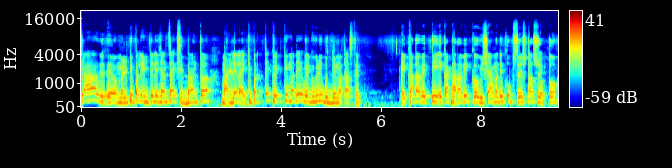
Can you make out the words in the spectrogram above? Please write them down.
त्या मल्टिपल इंटेलिजन्सचा एक सिद्धांत मांडलेला आहे की प्रत्येक व्यक्तीमध्ये वेगवेगळी बुद्धिमत्ता असते. एखादा व्यक्ती एका ठराविक विषयामध्ये खूप श्रेष्ठ असू शकतो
